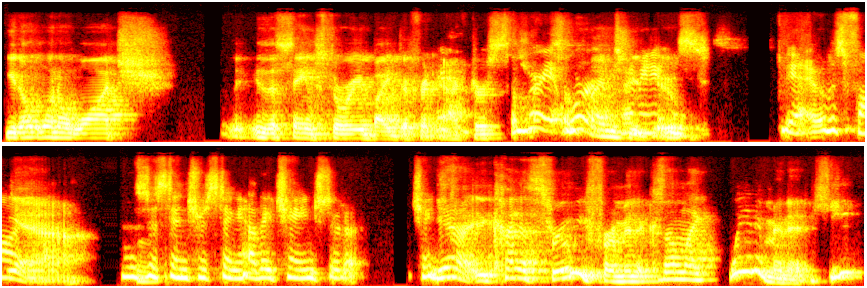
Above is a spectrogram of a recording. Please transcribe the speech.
you don't want to watch the same story by different actors. Some, sure, it sometimes worked. you I mean, do. it was, yeah, it was fun. Yeah. It was just interesting how they changed it. Changed yeah, it kind of threw me for a minute because I'm like, wait a minute, he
